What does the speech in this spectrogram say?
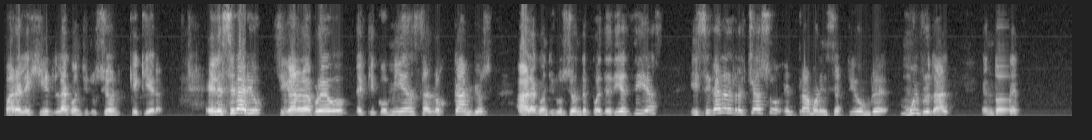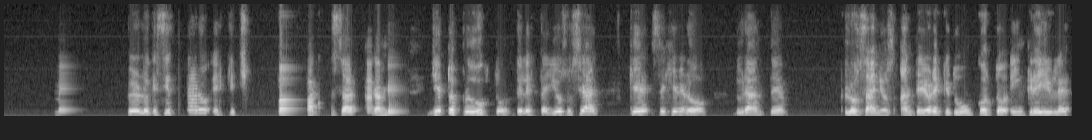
para elegir la constitución que quieran. El escenario, si gana la prueba, es que comienzan los cambios a la constitución después de 10 días, y si gana el rechazo, entramos en incertidumbre muy brutal, en donde... Pero lo que sí es claro es que va a comenzar a cambiar, y esto es producto del estallido social que se generó durante los años anteriores, que tuvo un costo increíble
